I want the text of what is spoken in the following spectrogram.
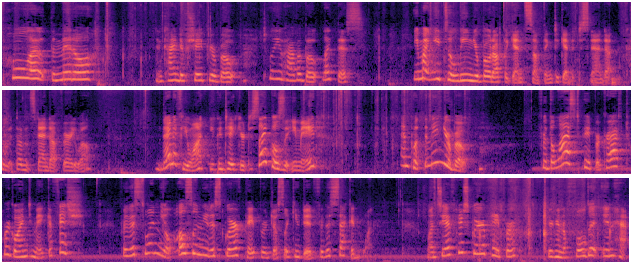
pull out the middle and kind of shape your boat until you have a boat like this. You might need to lean your boat up against something to get it to stand up because it doesn't stand up very well. Then if you want, you can take your disciples that you made and put them in your boat. For the last paper craft, we're going to make a fish. For this one, you'll also need a square of paper just like you did for the second one. Once you have your square of paper, you're going to fold it in half.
